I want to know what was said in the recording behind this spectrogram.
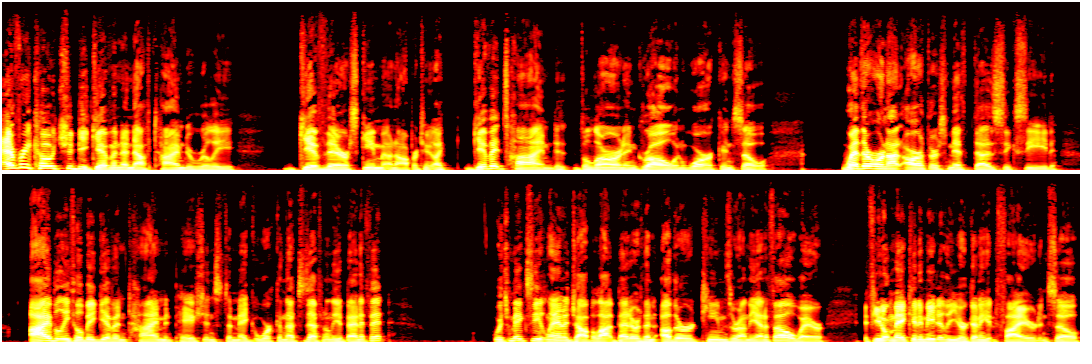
every coach should be given enough time to really give their scheme an opportunity. Like give it time to, to learn and grow and work. And so whether or not Arthur Smith does succeed, I believe he'll be given time and patience to make it work, and that's definitely a benefit, which makes the Atlanta job a lot better than other teams around the NFL where if you don't make it immediately, you're going to get fired. And so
